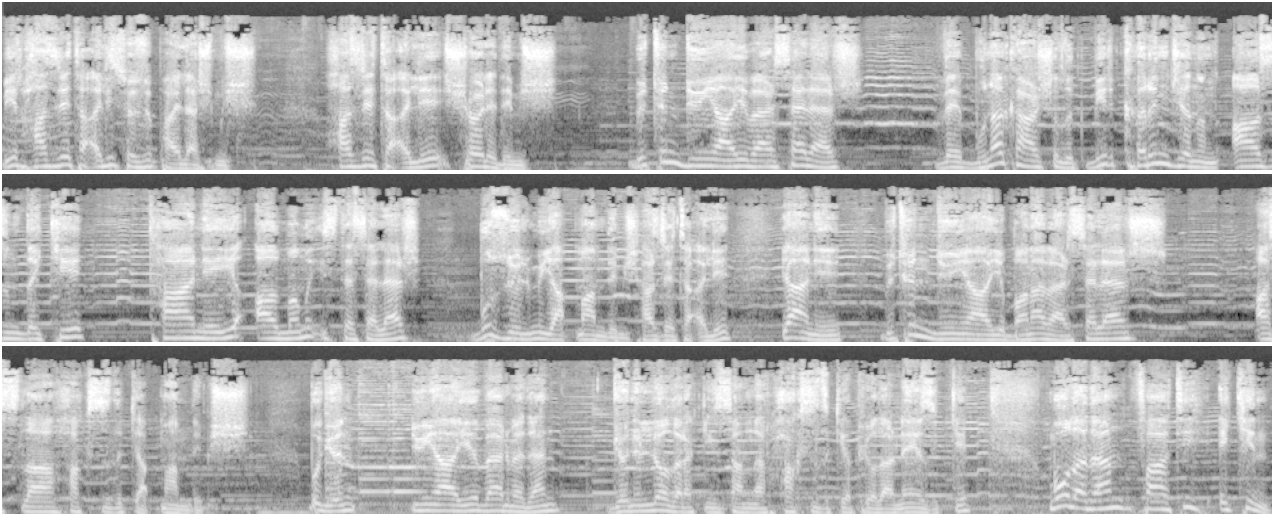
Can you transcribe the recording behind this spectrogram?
bir Hazreti Ali sözü paylaşmış. Hazreti Ali şöyle demiş. Bütün dünyayı verseler ve buna karşılık bir karıncanın ağzındaki taneyi almamı isteseler bu zulmü yapmam demiş Hazreti Ali. Yani bütün dünyayı bana verseler asla haksızlık yapmam demiş. Bugün dünyayı vermeden gönüllü olarak insanlar haksızlık yapıyorlar ne yazık ki. Muğla'dan Fatih Ekin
